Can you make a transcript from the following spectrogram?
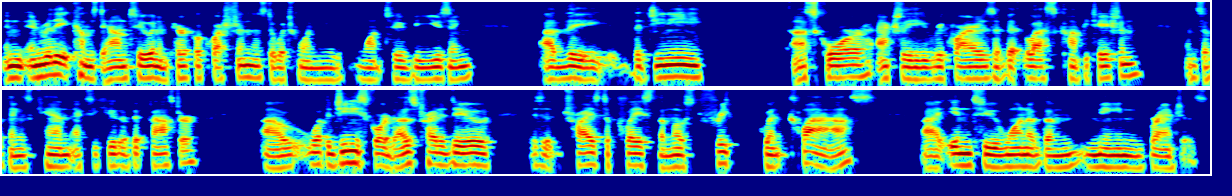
And, and really it comes down to an empirical question as to which one you want to be using. Uh, the, the Gini uh, score actually requires a bit less computation, and so things can execute a bit faster. Uh, what the Gini score does try to do is it tries to place the most frequent class uh, into one of the main branches.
